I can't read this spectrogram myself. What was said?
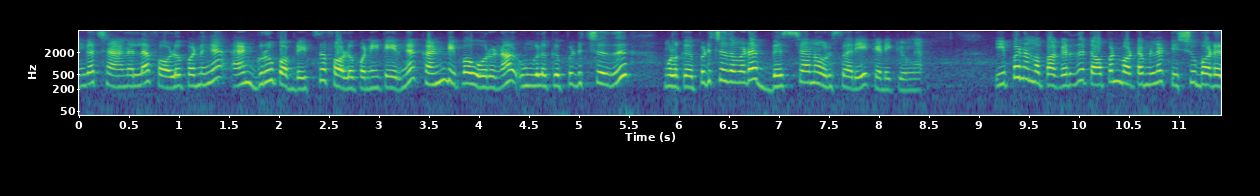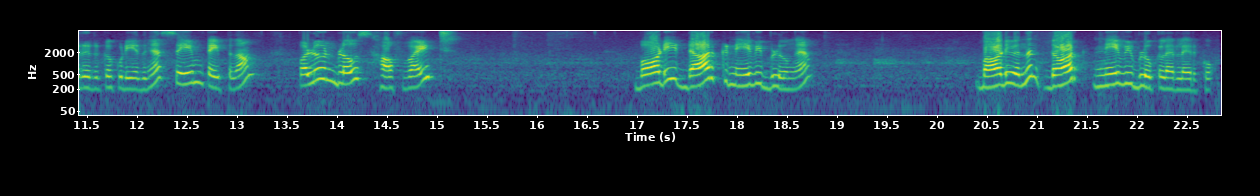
எங்கள் சேனலில் ஃபாலோ பண்ணுங்கள் அண்ட் குரூப் அப்டேட்ஸை ஃபாலோ பண்ணிகிட்டே இருங்க. கண்டிப்பாக ஒரு நாள் உங்களுக்கு பிடிச்சது உங்களுக்கு பிடிச்சதை விட பெஸ்ட்டான ஒரு சாரியே கிடைக்குங்க. இப்போ நம்ம பார்க்குறது டாப் அண்ட் பாட்டமில் டிஷ்யூ பார்டர் இருக்கக்கூடியதுங்க. சேம் டைப் தான். Balloon blouse half white body dark navy ப்ளூங்க பாடி வந்து டார்க் நேவி ப்ளூ கலரில் இருக்கும்.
